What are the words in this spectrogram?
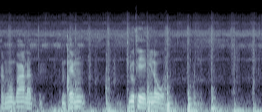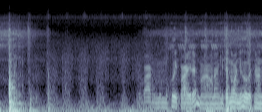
คันหมู่บ้านละมันเต็งอยู่เทงนี่โลดบ้านมันไม่เคยไปได้อหมาอะไรมีแต่นอนอยู่เฮิดหัน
